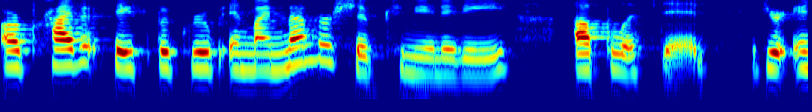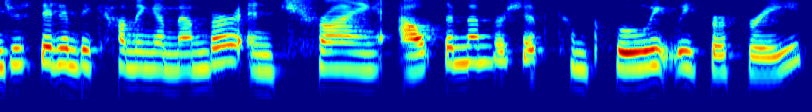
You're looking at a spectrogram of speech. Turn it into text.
our private Facebook group in my membership community, Uplifted. If you're interested in becoming a member and trying out the membership completely for free,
